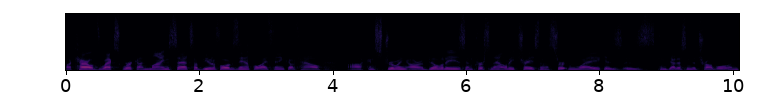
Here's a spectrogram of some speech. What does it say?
uh, Carol Dweck's work on mindsets, a beautiful example, I think, of how uh, construing our abilities and personality traits in a certain way is, is, can get us into trouble and,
